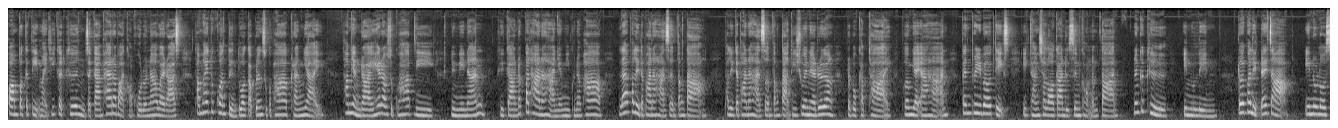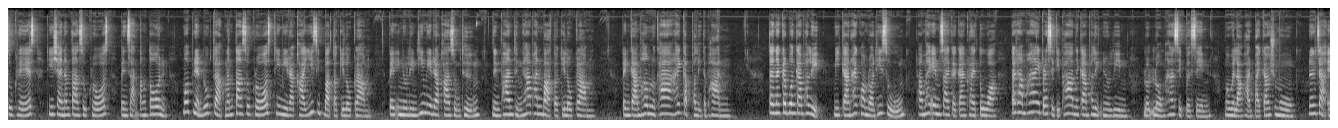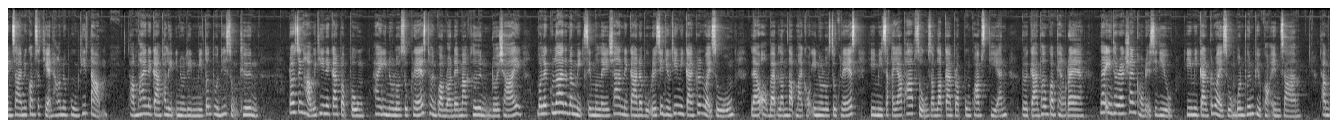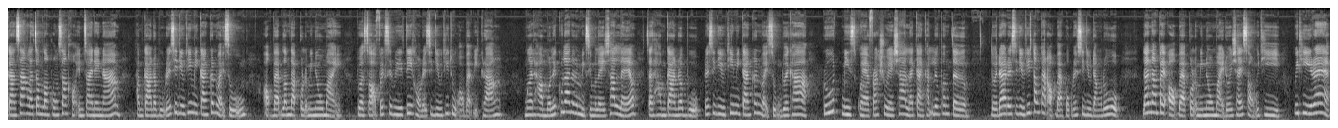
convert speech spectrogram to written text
ความปกติใหม่ที่เกิดขึ้นจากการแพร่ระบาดของโคโรนาไวรัสทำให้ทุกคนตื่นตัวกับเรื่องสุขภาพครั้งใหญ่ทำอย่างไรให้เราสุขภาพดี หนึ่งในนั้นคือการรับประทานอาหารอย่างมีคุณภาพ และผลิตภัณฑ์อาหารเสริมต่างๆ ผลิตภัณฑ์อาหารเสริมต่างๆ ที่ช่วยในเรื่อง ระบบขับถ่าย เพิ่มใยอาหาร เป็นพรีไบโอติกส์อีกทั้งชะลอการดูดซึมของน้ำตาล นั่นก็คืออินูลิน โดยผลิตได้จากอินูโลซูเครสที่ใช้น้ำตาลซูโครสเป็นสารตั้งต้น เมื่อเปลี่ยนรูปจากน้ำตาลซูโครสที่มีราคา 20 บาทต่อกิโลกรัม เป็นอินูลินที่มีราคาสูงถึง 1,000 ถึง 5,000 บาทต่อกิโลกรัม เป็นการเพิ่มมูลค่าให้กับผลิตภัณฑ์ แต่ในกระบวนการผลิตมีการให้ความร้อนที่สูงทำให้เอนไซม์เกิดการคลายตัว และทำให้ประสิทธิภาพในการผลิตอินูลินลดลง 50%เมื่อเวลาผ่านไป 9 ชั่วโมง เนื่องจากเอนไซม์มีความเสถียรทางอุณหภูมิที่ต่ำทำให้ในการผลิตอินูลินมีต้นทุนที่สูงขึ้น เราจึงหาวิธีในการปรับปรุงให้อินูโลซูเครสทนความร้อนได้มากขึ้น โดยใช้ molecular dynamic simulation ในการระบุเรซิดิวที่มีการเคลื่อนไหวสูง แล้วออกแบบลำดับใหม่ของอินูโลซูเครสที่มีศักยภาพสูงสำหรับการปรับปรุงความเสถียร โดยการเพิ่มความแข็งแรง และอินเทอร์แอคชั่นของเรซิดิวที่มีการเคลื่อนไหวสูงบนพื้นผิวของเอนไซม์ทำการสร้างและจำลองโครงสร้างของเอนไซม์ในน้ำทำการระบุเรซิดิวที่มีการเคลื่อนไหวสูง ออกแบบลำดับกรดอะมิโนใหม่ ตรวจสอบ flexibility ของ residue ที่ถูกออกแบบอีกครั้ง เมื่อทำ molecular dynamic simulation แล้ว จะทำการระบุ residue ที่มีการเคลื่อนไหวสูงด้วยค่า root mean square fluctuation และการคัดเลือกเพิ่มเติม โดยได้ residue ที่ต้องการออกแบบ 6 residue ดังรูป และนำไปออกแบบกรดอะมิโนใหม่โดยใช้ 2 วิธี วิธีแรก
